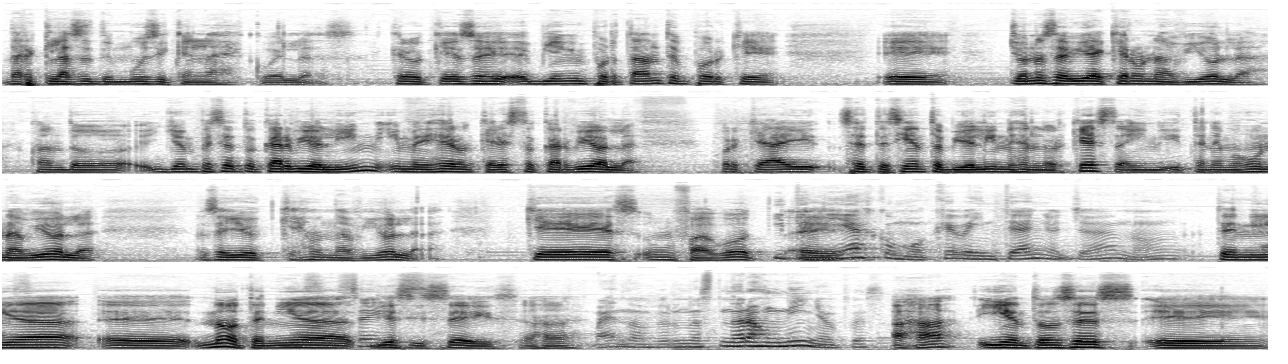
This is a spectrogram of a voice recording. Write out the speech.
dar clases de música en las escuelas. Creo que eso es bien importante porque eh, yo no sabía que era una viola. Cuando yo empecé a tocar violín y me dijeron, ¿quieres tocar viola? Porque hay 700 violines en la orquesta y, y tenemos una viola. O sea, yo, ¿qué es una viola? Qué es un fagot. Y tenías como que 20 años ya, ¿no? Tenía, eh, no, tenía 16. ajá. Bueno, pero no, eras un niño, pues. Ajá, y entonces, eh,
